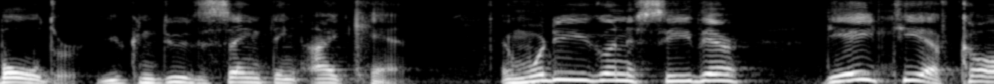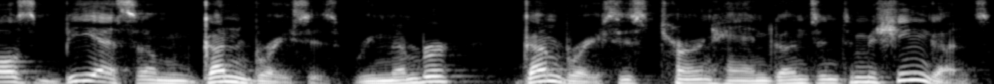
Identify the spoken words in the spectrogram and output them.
Boulder. You can do the same thing I can. And what are you going to see there? The ATF calls BSM gun braces. Remember? gun braces turn handguns into machine guns.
